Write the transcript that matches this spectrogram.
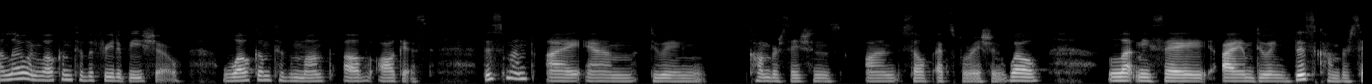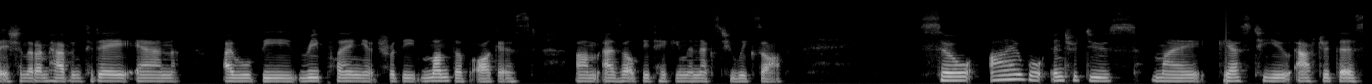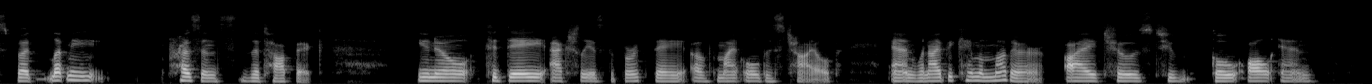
Hello and welcome to the Free to Be Show. Welcome to the month of August. This month I am doing conversations on self exploration. Well, let me say I am doing this conversation that I'm having today, and I will be replaying it for the month of August um, as I'll be taking the next two weeks off. So I will introduce my guest to you after this, but let me presence the topic. You know, today actually is the birthday of my oldest child. And when I became a mother, I chose to go all in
